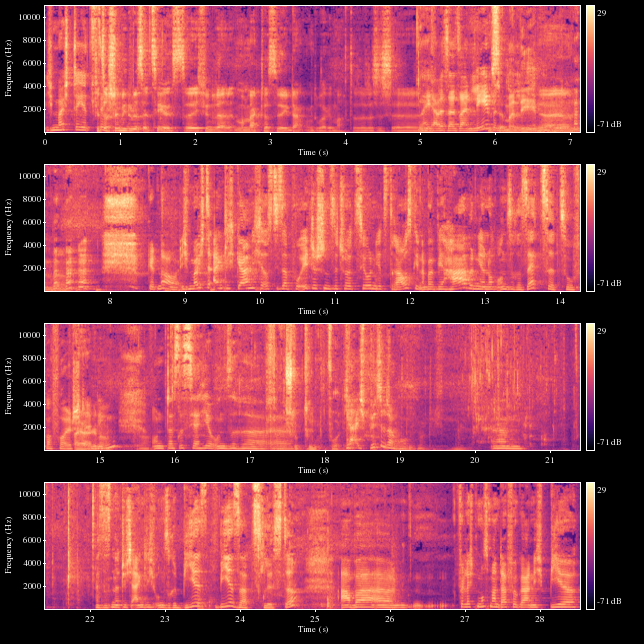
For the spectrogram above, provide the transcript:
Ich möchte jetzt. Ich finde es auch schön, wie du das erzählst. Äh, Ich finde, man merkt, du hast dir Gedanken drüber gemacht. Also das ist. Äh, naja, aber es ist ja sein Leben. Das ist ja mein Leben. Genau. Ich möchte eigentlich gar nicht aus dieser poetischen Situation jetzt rausgehen, aber wir haben ja noch unsere Sätze zu vervollständigen. Ah ja, genau. Und das ist ja hier unsere. Äh, Einen Schluck trinken vorher. ja, ich bitte darum. Ähm, das ist natürlich eigentlich unsere Bier, Biersatzliste, aber ähm, vielleicht muss man dafür gar nicht Bier,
